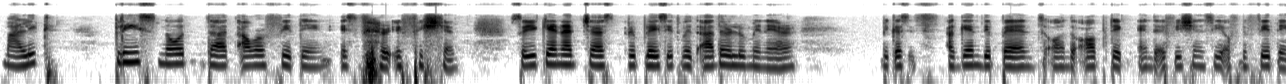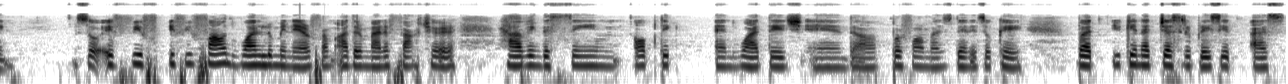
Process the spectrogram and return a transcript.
Malik please note that our fitting is very efficient. So you cannot just replace it with other luminaire because it's again depends on the optic and the efficiency of the fitting. So if you if you found one luminaire from other manufacturer having the same optic and wattage and uh, performance then it's okay. But you cannot just replace it as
